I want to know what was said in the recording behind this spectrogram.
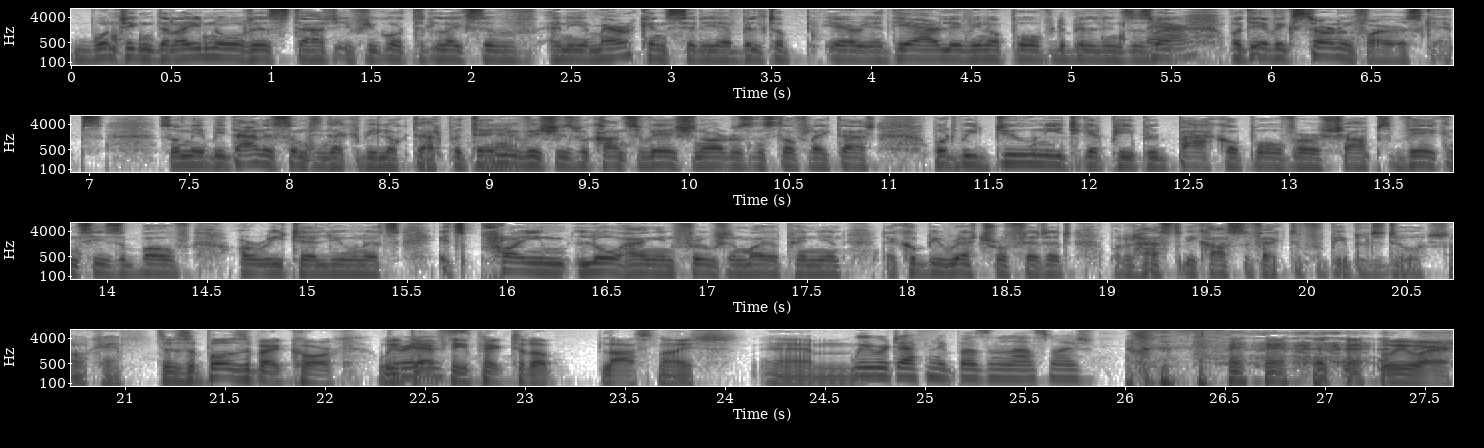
one thing that I noticed that if you go to the likes of any American city, a built-up area, they are living up over the buildings as They well, but they have external fire escapes. So maybe that is something that could be looked at. But then Yeah. you have issues with conservation orders and stuff like that. But we do need to get people back up over shops, vacancies above our retail units. It's prime low-hanging fruit, in my opinion. Opinion that could be retrofitted, but it has to be cost-effective for people to do it. Okay. There's a buzz about Cork. We There is. definitely picked it up last night. Um, we were definitely buzzing last night. we were.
